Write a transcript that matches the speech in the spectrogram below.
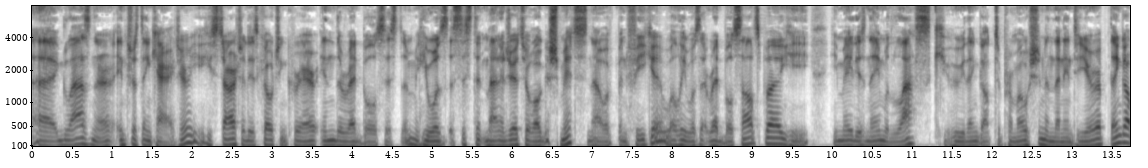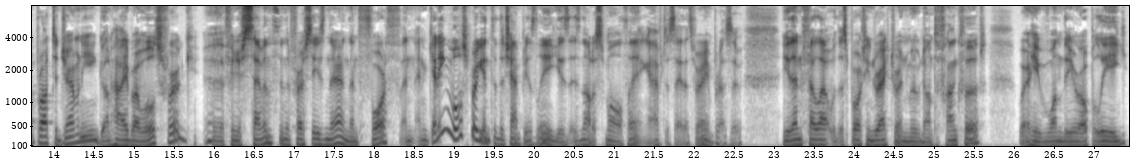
Uh, Glasner, interesting character. He started his coaching career in the Red Bull system. He was assistant manager to Roger Schmidt, now of Benfica. While he was at Red Bull Salzburg, he, he made his name with LASK, who then got to promotion and then into Europe. Then got brought to Germany, got hired by Wolfsburg, uh, finished seventh in the first season there, and then fourth. And, and getting Wolfsburg into the Champions League is, is not a small thing, I have to say. That's very impressive. He then fell out with the sporting director and moved on to Frankfurt, where he won the Europa League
